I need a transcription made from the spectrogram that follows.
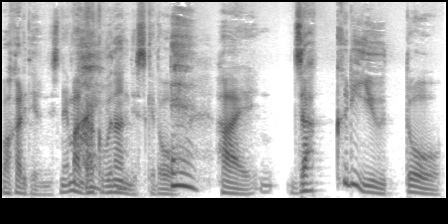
分かれてるんですね。まあ学部なんですけど、はい、はい、ざっくり言うと、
